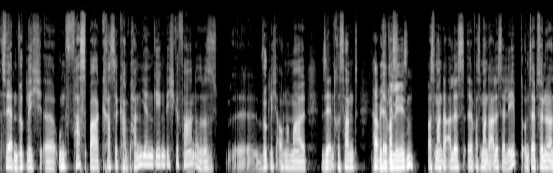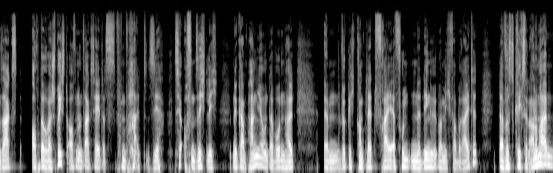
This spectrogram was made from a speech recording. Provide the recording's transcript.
Es werden wirklich äh, unfassbar krasse Kampagnen gegen dich gefahren. Also das ist äh, wirklich auch nochmal sehr interessant. Habe ich äh, was, gelesen. Was man da alles, äh, was man da alles erlebt. Und selbst wenn du dann sagst, auch darüber sprichst offen und sagst, hey, das war halt sehr, sehr offensichtlich eine Kampagne und da wurden halt ähm, wirklich komplett frei erfundene Dinge über mich verbreitet. Da wirst, kriegst du dann auch nochmal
